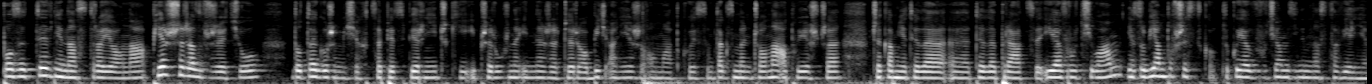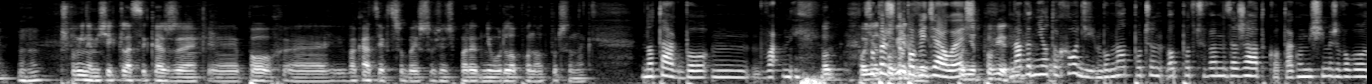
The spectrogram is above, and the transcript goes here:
pozytywnie nastrojona, pierwszy raz w życiu, do tego, że mi się chce piec pierniczki i przeróżne inne rzeczy robić, a nie, że o matko, jestem tak zmęczona, a tu jeszcze czeka mnie tyle, e, tyle pracy. I ja wróciłam, ja zrobiłam to wszystko, tylko ja wróciłam z innym nastawieniem. Mhm. Przypomina mi się klasyka, że e, po e, wakacjach trzeba jeszcze wziąć parę dni urlopu na odpoczynek. No tak, bo mm, wa- Bo po Super, że to powiedziałeś. Nawet nie o to chodzi, bo my odpoczy- odpoczywamy za rzadko, tak? My myślimy, że w ogóle,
